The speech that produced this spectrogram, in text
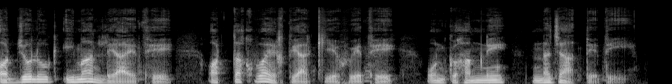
اور جو لوگ ایمان لے آئے تھے اور تقوی اختیار کیے ہوئے تھے، ان کو ہم نے نجات دے دی۔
